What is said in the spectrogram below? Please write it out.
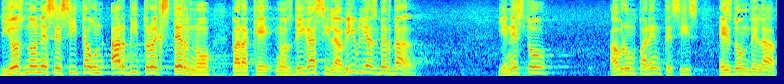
Dios no necesita un árbitro externo para que nos diga si la Biblia es verdad. Y en esto, abro un paréntesis, es donde la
